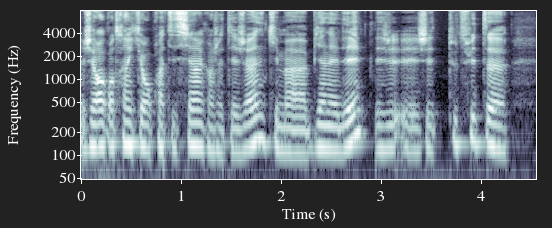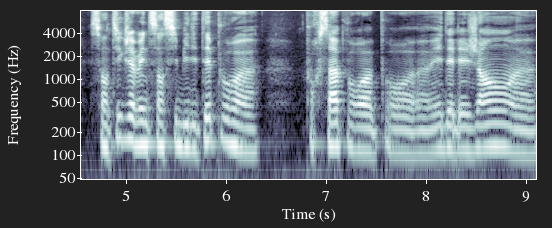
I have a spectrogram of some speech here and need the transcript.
j'ai rencontré un chiropraticien quand j'étais jeune qui m'a bien aidé et j'ai tout de suite euh, senti que j'avais une sensibilité pour, euh, pour ça, pour, euh, pour aider les gens.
